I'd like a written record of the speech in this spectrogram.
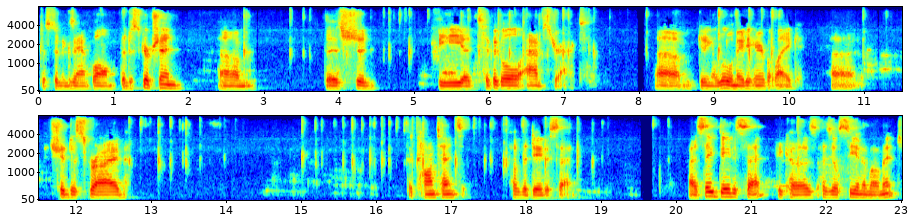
just an example. The description, um, this should be a typical abstract um, getting a little meta here, but like uh, should describe the content of the data set. I say data set because as you'll see in a moment,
